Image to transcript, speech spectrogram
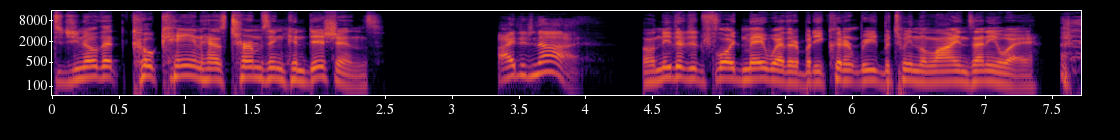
did you know that cocaine has terms and conditions? I did not. Well, neither did Floyd Mayweather, but he couldn't read between the lines anyway. That's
